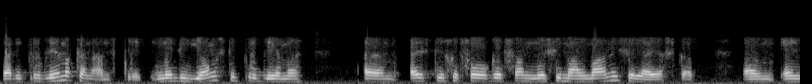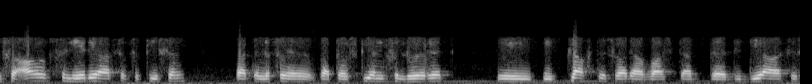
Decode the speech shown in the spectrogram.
wat die probleme kan aanspreek. Ek meen die jongste probleme ehm um, is die gevolge van Musimani se leierskap. Ehm um, en veral verlede jaar se verkiesing wat hulle vir wat hulle steen verloor het, die die klagtes wat daar was dat uh, die DA se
